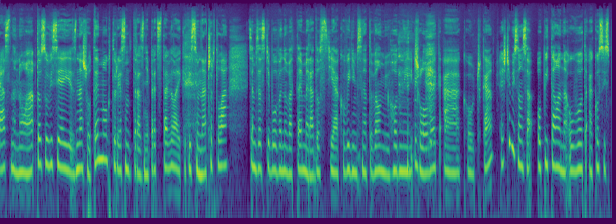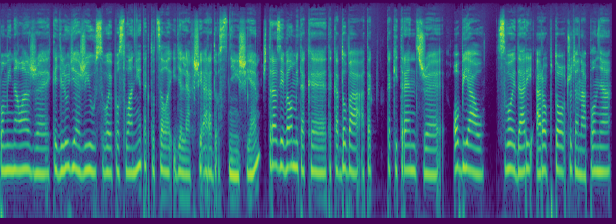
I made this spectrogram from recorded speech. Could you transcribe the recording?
jasné, no a to súvisí aj s našou témou, ktorú ja som to teraz nepredstavila, aj keď si ju načrtla. Chcem sa s tebou venovať téme radosti, ako vidím si na to veľmi vhodný človek a koučka. Ešte by som sa opýtala na úvod, ako si spomínala, že keď ľudia žijú svoje poslanie, tak to celé ide ľahšie a radostnejšie. Teraz je veľmi také, taká doba a tak, taký trend, že objav svoje dary a rob to, čo ťa naplňa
